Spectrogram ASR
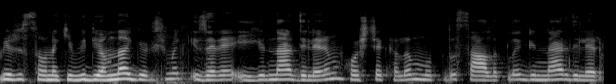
Bir sonraki videomda görüşmek üzere. İyi günler dilerim. Hoşçakalın. Mutlu, sağlıklı günler dilerim.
